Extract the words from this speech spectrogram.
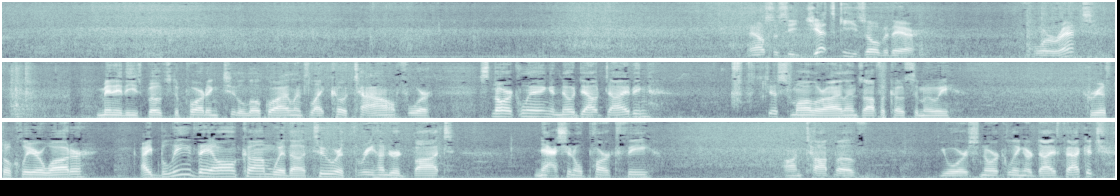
I also see jet skis over there for rent. Many of these boats departing to the local islands like Koh Tao for snorkeling and no doubt diving. Just smaller islands off of Koh Samui crystal clear water. I believe they all come with a two or 300 baht national park fee on top of your snorkeling or dive package.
